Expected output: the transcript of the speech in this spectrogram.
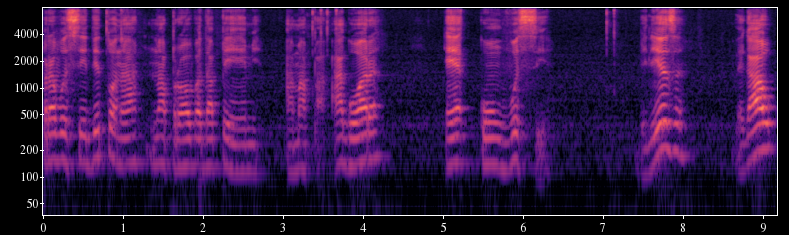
para você detonar na prova da PM Amapá. Agora é com você. Beleza? Legal?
